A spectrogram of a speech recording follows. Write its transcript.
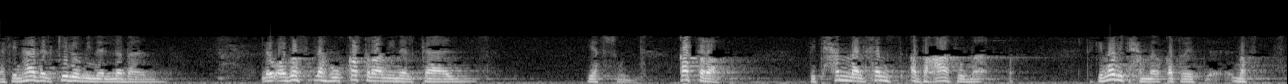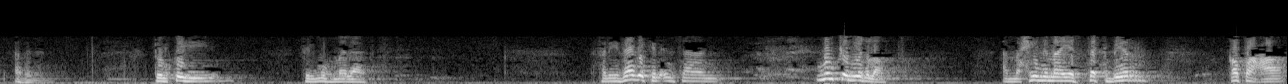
لكن هذا الكيلو من اللبن لو أضفت له قطرة من الكاز يفسد. قطرة يتحمل خمس أضعاف ماء لكن ما يتحمل قطرة نفط أبدا. تلقيه في المهملات. فلذلك الإنسان ممكن يغلط أما حينما يستكبر قطع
